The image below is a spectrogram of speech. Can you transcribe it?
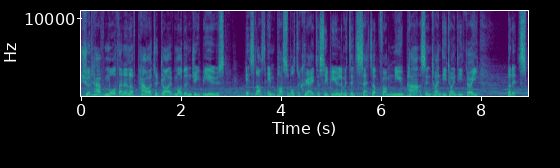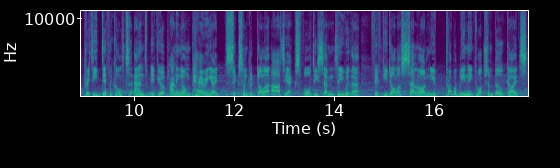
should have more than enough power to drive modern GPUs. It's not impossible to create a CPU limited setup from new parts in 2023, but it's pretty difficult, and if you're planning on pairing a $600 RTX 4070 with a $50 Celeron, you probably need to watch some build guides.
